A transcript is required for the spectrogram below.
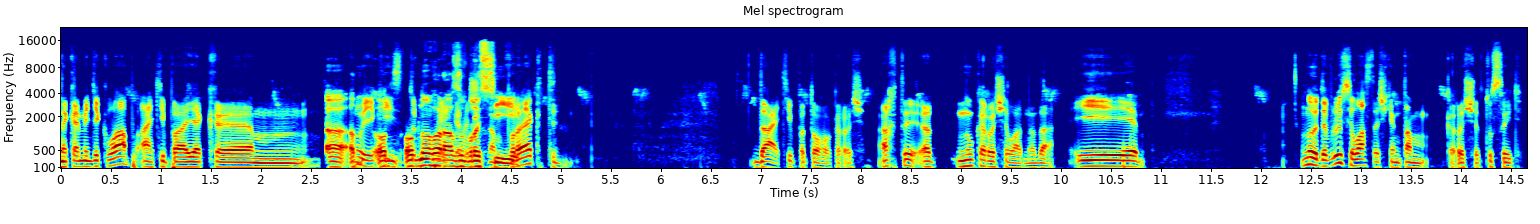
не Comedy Club, а типа як. ем, од- ну, од- якийсь одного другий, разу в коротше, там проект. Да, типа того, коротше. Ах ти. а, ну, коротше, ладно, да. І. Ну, і дивлюся, Ласточкін там, коротше, тусить.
